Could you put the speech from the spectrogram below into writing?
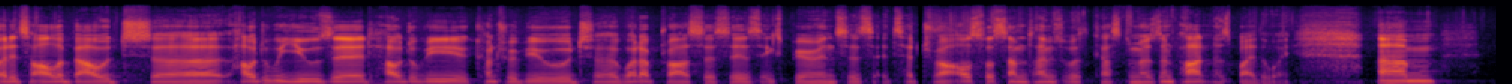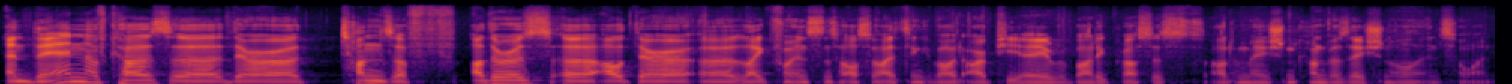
but it's all about uh, how do we use it, how do we contribute, uh, what are processes, experiences, etc. Also sometimes with customers and partners, by the way. Um, and then, of course, uh, there are tons of others uh, out there, uh, like for instance, also I think about RPA, robotic process automation, conversational, and so on.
